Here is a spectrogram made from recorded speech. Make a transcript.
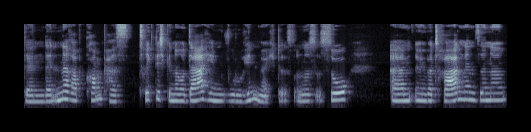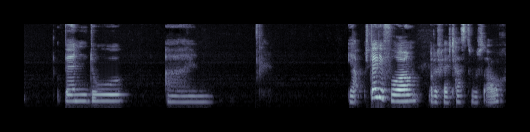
Denn dein innerer Kompass trägt dich genau dahin, wo du hin möchtest. Und es ist so ähm, im übertragenen Sinne, wenn du ein... Ja, stell dir vor, oder vielleicht hast du es auch,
